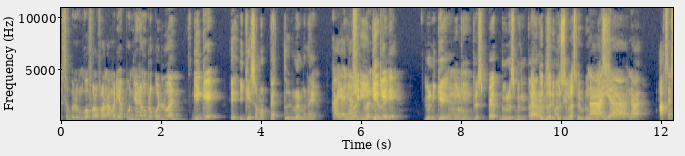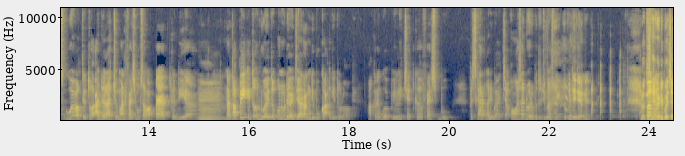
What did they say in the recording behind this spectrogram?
sebelum gue follow followan sama dia pun dia udah ngeblok gue duluan di IG Eh, IG sama Pet tuh duluan mana ya? kayaknya sih duluan IG, IG, Bre. deh Duluan IG ya? Mm-mm. IG. Terus Pet dulu sebentar. Pet tuh habis itu mati. 2011 2012. Nah iya, nah akses gue waktu itu adalah cuman Facebook sama Pet ke dia. Hmm. Nah tapi itu dua itu pun udah jarang dibuka gitu loh. Akhirnya gue pilih chat ke Facebook. Sampai sekarang nggak dibaca. Kok nggak salah 2017 deh itu kejadiannya. Lu tuh yang gak dibaca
